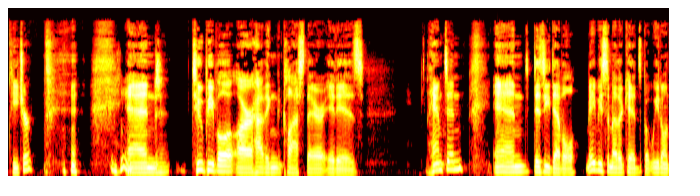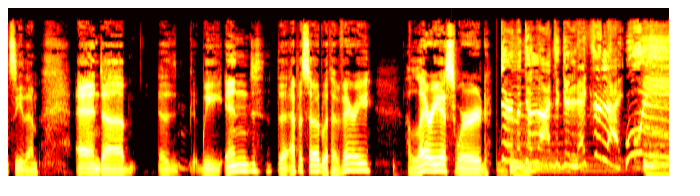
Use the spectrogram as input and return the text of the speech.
teacher. and two people are having a class there. It is Hamton and Dizzy Devil, maybe some other kids, but we don't see them. And uh, uh, we end the episode with a very hilarious word. Dermatological electrolyte. Whee!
